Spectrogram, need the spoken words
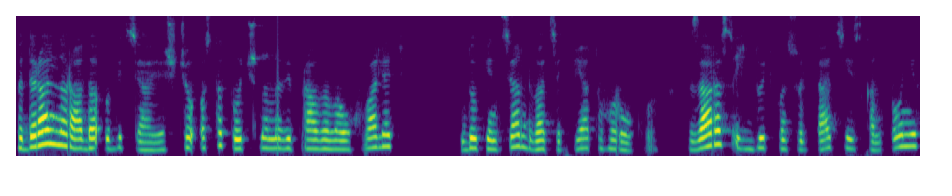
Федеральна рада обіцяє, що остаточно нові правила ухвалять до кінця 2025 року. Зараз йдуть консультації з кантонів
